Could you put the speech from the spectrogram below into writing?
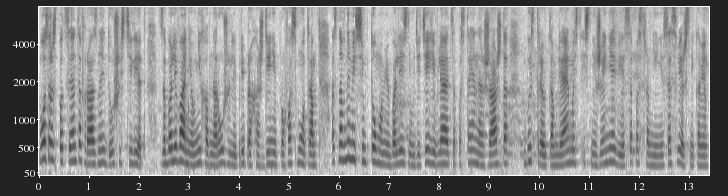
Возраст пациентов разный до 6 лет. Заболевания у них обнаружили при прохождении профосмотра. Основными симптомами болезни у детей являются постоянная жажда, быстрая утомляемость и снижение веса по сравнению со сверстниками.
